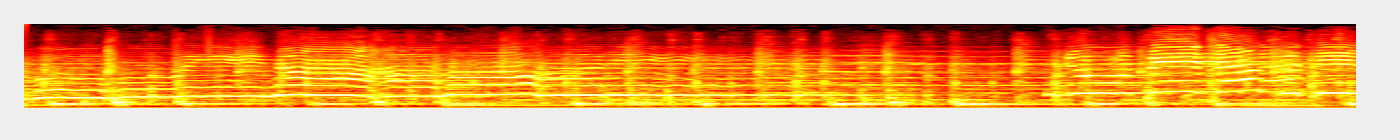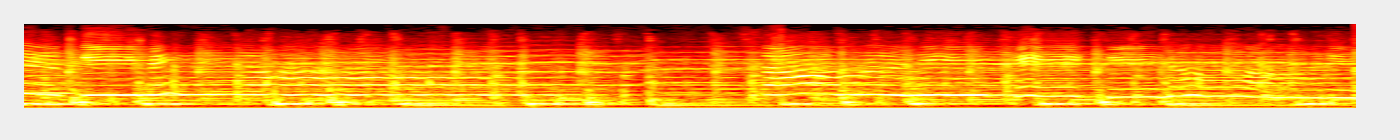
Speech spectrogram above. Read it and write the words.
वो हुए ना हमारे। डूबे जब दिल की नैया, सामने थे किनारे।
